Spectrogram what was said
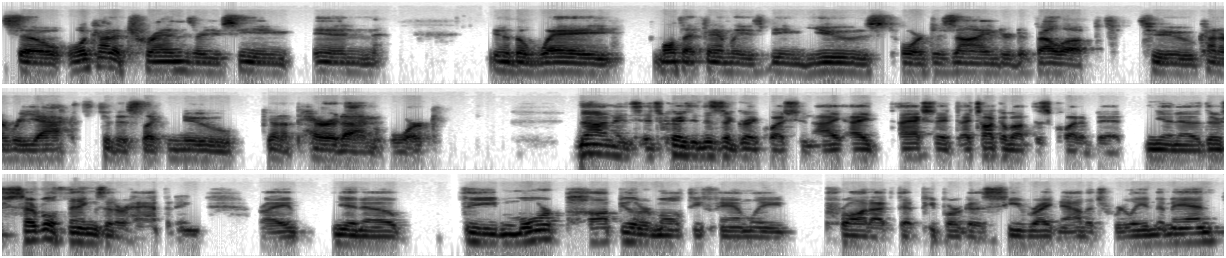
So, what kind of trends are you seeing in, you know, the way multifamily is being used or designed or developed to kind of react to this like new kind of paradigm of work? No, it's, it's crazy. This is a great question. I, I, I actually, I talk about this quite a bit. You know, there's several things that are happening, right? You know, the more popular multifamily product that people are going to see right now that's really in demand,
